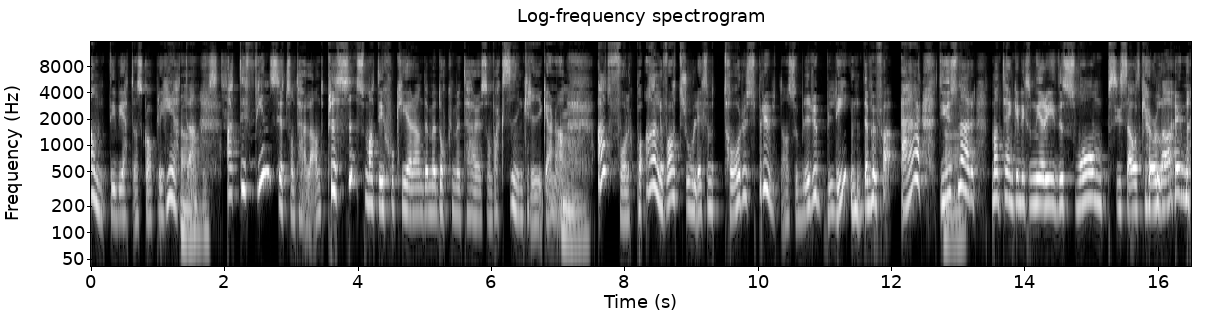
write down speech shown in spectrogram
antivetenskapligheten. Ja, att det finns ett sånt här land, precis som att det är chockerande med dokumentärer som Vaccinkrigarna. Mm. Att folk på allvar tror liksom, tar du sprutan så blir du blind. Men vad är det? är ju ja. sån man tänker liksom nere i the swamps i South Carolina.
